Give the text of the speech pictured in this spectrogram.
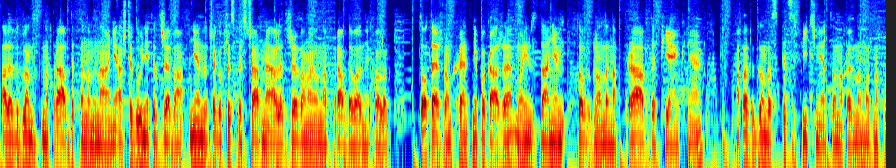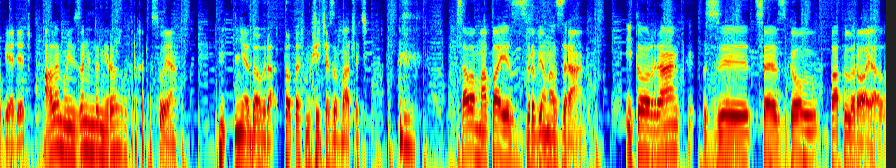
ale wygląda to naprawdę fenomenalnie, a szczególnie te drzewa. Nie wiem dlaczego wszystko jest czarne, ale drzewa mają naprawdę ładny kolor. To też wam chętnie pokażę. Moim zdaniem to wygląda naprawdę pięknie. Mapa wygląda specyficznie, to na pewno można powiedzieć, ale moim zdaniem do Miraża to trochę pasuje. Nie, dobra, to też musicie zobaczyć. Cała mapa jest zrobiona z rank. I to rank z CSGO Battle Royale.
